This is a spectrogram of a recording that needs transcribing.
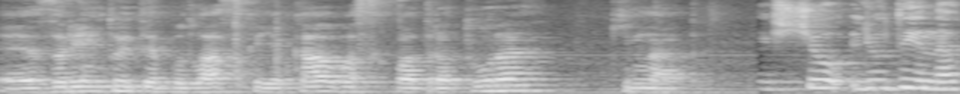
Е, Зорієнтуйте, будь ласка, яка у вас квадратура кімнати. Якщо людина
